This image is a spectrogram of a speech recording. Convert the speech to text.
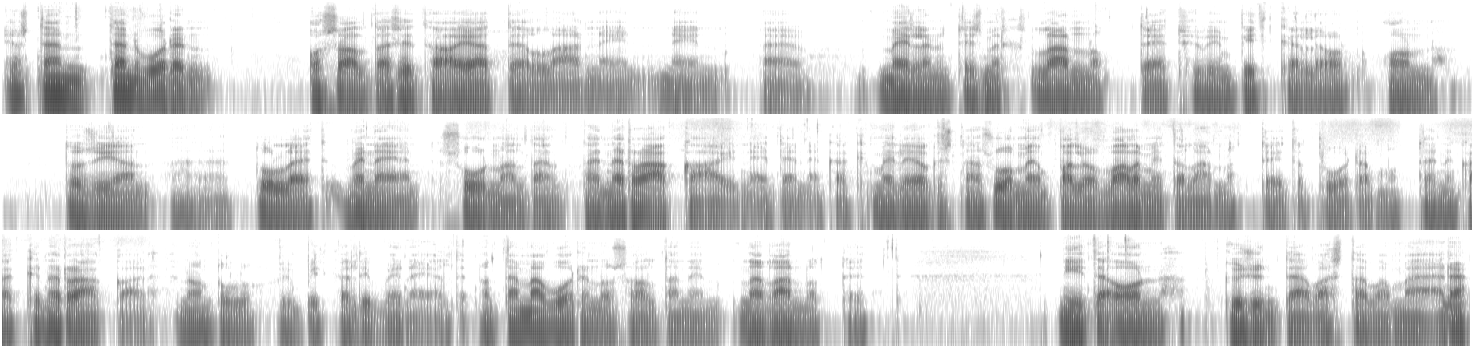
jos tämän, tämän vuoden osalta sitä ajatellaan, niin, niin äh, meillä nyt esimerkiksi lannoitteet hyvin pitkälle on, on tosiaan äh, tulleet Venäjän suunnalta, tai ne raaka-aineet ennen kaikkea. Meillä ei oikeastaan Suomeen paljon valmiita lannoitteita tuoda, mutta ennen kaikkea ne raaka-aineet, ne on tullut hyvin pitkälti Venäjältä. No tämän vuoden osalta ne, nämä lannoitteet, niitä on kysyntää vastaava määrä.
